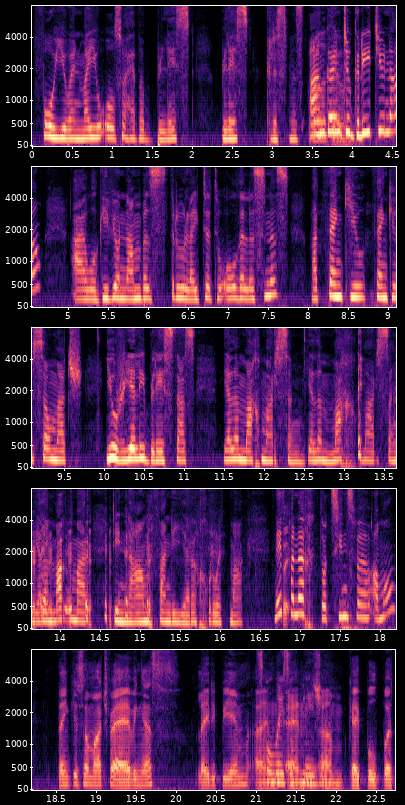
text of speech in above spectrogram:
for you. And may you also have a blessed, blessed Christmas. Well I'm going to greet you now. I will give your numbers through later to all the listeners. But thank you. Thank you so much. You really blessed us. Julle mag maar sing. Julle mag maar sing. Julle mag maar die naam van die Here groot maak. Net vinnig totsiens vir almal. Thank you so much for having us. Lady PM it's and, always a and pleasure. um Cape Pulpit.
